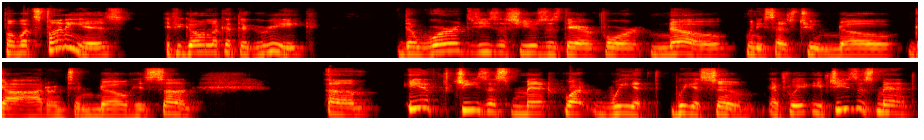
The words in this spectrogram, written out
But what's funny is if you go and look at the Greek, the word Jesus uses there for know, when he says to know God or to know His Son, um, if Jesus meant what we we assume, if we if Jesus meant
